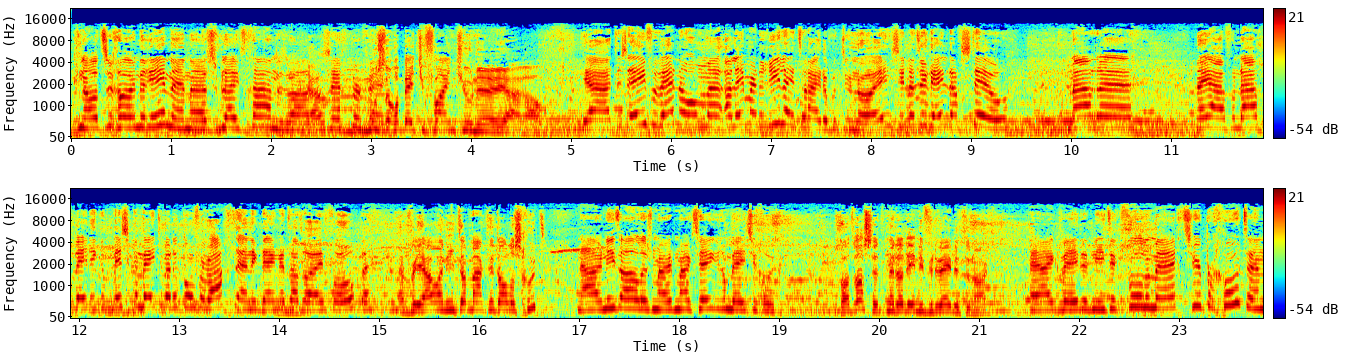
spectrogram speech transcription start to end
knalt ze gewoon erin en uh, ze blijft gaan. Dus ja, dat is echt perfect. moest nog een beetje fine-tunen, Jara. Ja, het is even wennen om uh, alleen maar de relay te rijden op het toernooi. Je zit natuurlijk de hele dag stil. Maar uh, nou ja, vandaag weet ik, wist ik een beetje wat ik kon verwachten. En ik denk dat dat wel heeft geholpen. En voor jou, Anita, maakt dit alles goed? Nou, niet alles, maar het maakt zeker een beetje goed. Wat was het met dat individuele toernooi? Ja, ik weet het niet. Ik voelde me echt supergoed. En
